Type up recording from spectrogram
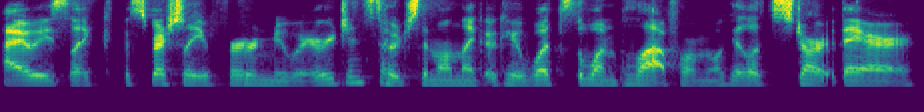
i always like especially for new agents coach them on like okay what's the one platform? Okay let's start there.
